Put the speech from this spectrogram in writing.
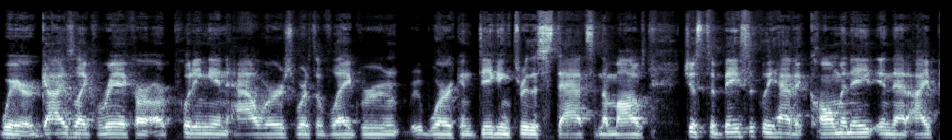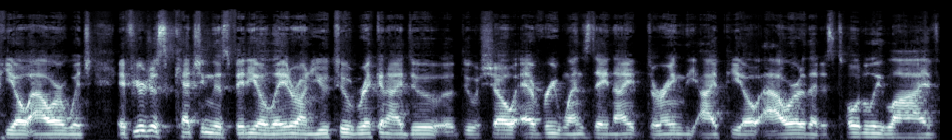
where guys like Rick are, are putting in hours worth of leg room work and digging through the stats and the models just to basically have it culminate in that IPO hour. Which, if you're just catching this video later on YouTube, Rick and I do uh, do a show every Wednesday night during the IPO hour that is totally live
